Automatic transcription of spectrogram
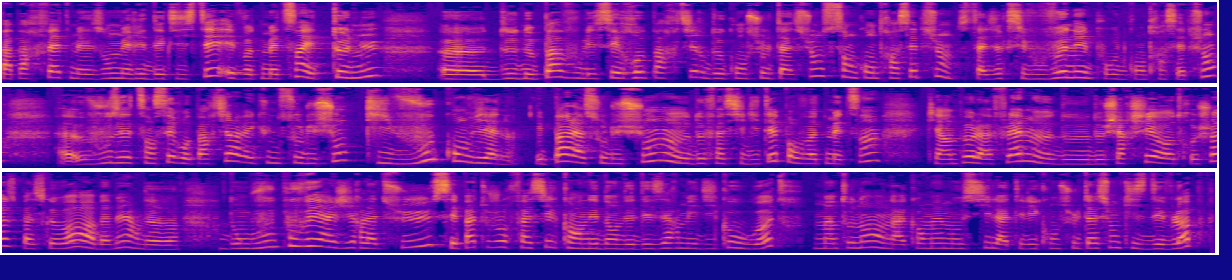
pas parfaites, mais elles ont mérite d'exister, et votre médecin est tenu euh, de ne pas vous laisser repartir de consultation sans contraception. C'est-à-dire que si vous venez pour une contraception, euh, vous êtes censé repartir avec une solution qui vous convienne, et pas la solution euh, de facilité pour votre médecin qui a un peu la flemme de, chercher autre chose parce que, oh, bah merde. Donc vous pouvez agir là-dessus. C'est pas toujours facile quand on est dans des déserts médicaux ou autres. Maintenant, on a quand même aussi la téléconsultation qui se développe.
